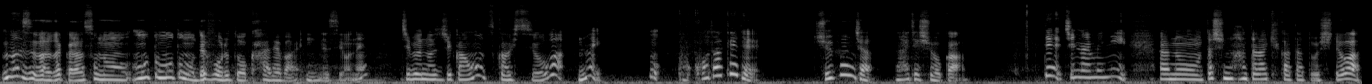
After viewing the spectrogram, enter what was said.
まずはだからその元々のデフォルトを変えればいいんですよね。自分の時間を使う必要はない。もうここだけで十分じゃないでしょうか。で、ちなみに、あの、私の働き方としては、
